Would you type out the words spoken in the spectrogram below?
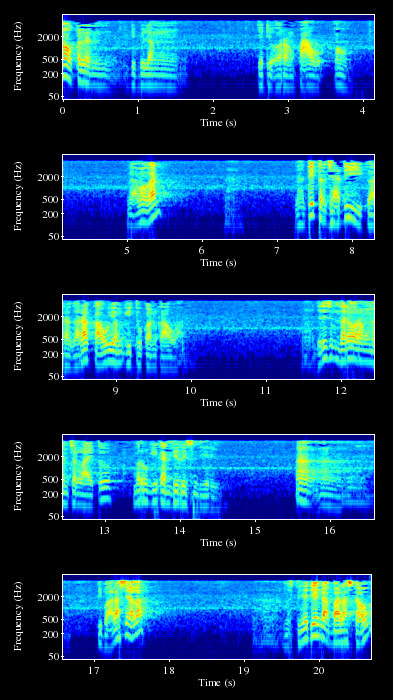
Mau kalian dibilang jadi orang pau? Mau? Nggak mau kan? Nah, nanti terjadi gara-gara kau yang gitu kan kawan. Nah, jadi sebenarnya orang mencela itu merugikan diri sendiri. Nah, nah, dibalasnya lah. Nah, mestinya dia nggak balas kau,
